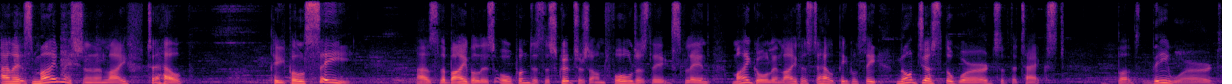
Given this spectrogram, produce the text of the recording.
and it's my mission in life to help people see. As the Bible is opened, as the scriptures unfold, as they explained, my goal in life is to help people see not just the words of the text, but the word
